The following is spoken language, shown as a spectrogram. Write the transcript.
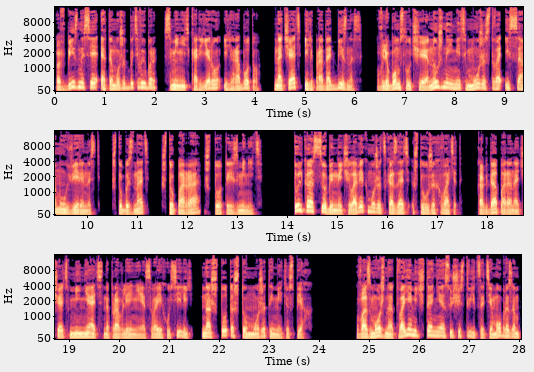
В бизнесе это может быть выбор сменить карьеру или работу, начать или продать бизнес. В любом случае нужно иметь мужество и самоуверенность, чтобы знать, что пора что-то изменить. Только особенный человек может сказать, что уже хватит, когда пора начать менять направление своих усилий на что-то, что может иметь успех. Возможно, твоя мечта не осуществится тем образом,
